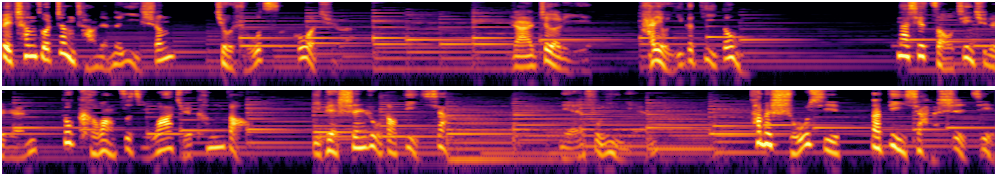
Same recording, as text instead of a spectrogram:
被称作正常人的一生就如此过去了。然而，这里还有一个地洞，那些走进去的人都渴望自己挖掘坑道，以便深入到地下。年复一年，他们熟悉那地下的世界，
